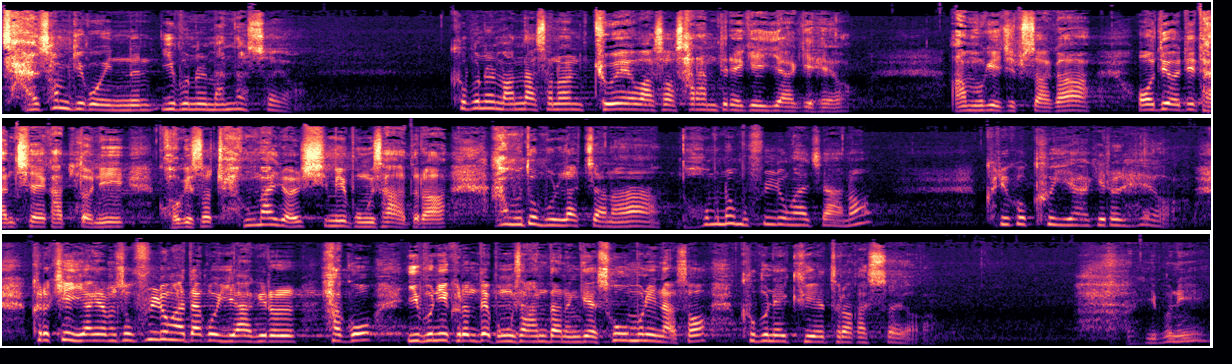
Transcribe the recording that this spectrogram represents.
잘 섬기고 있는 이분을 만났어요. 그분을 만나서는 교회에 와서 사람들에게 이야기해요. 아무개 집사가 어디 어디 단체에 갔더니 거기서 정말 열심히 봉사하더라. 아무도 몰랐잖아. 너무너무 훌륭하지 않아? 그리고 그 이야기를 해요. 그렇게 이야기하면서 훌륭하다고 이야기를 하고 이분이 그런데 봉사한다는 게 소문이 나서 그분의 귀에 들어갔어요. 이분이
